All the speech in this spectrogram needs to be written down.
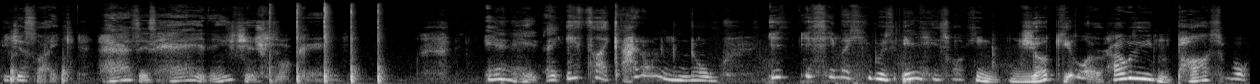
he just like has his head and he's just fucking in it. It's like I don't even know it, it seemed like he was in his fucking jugular. How was it even possible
